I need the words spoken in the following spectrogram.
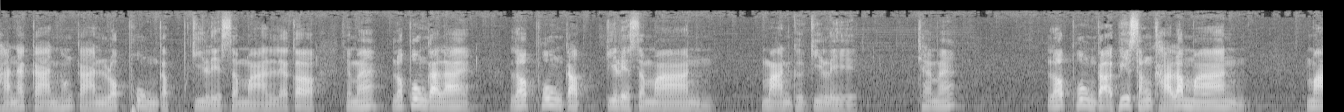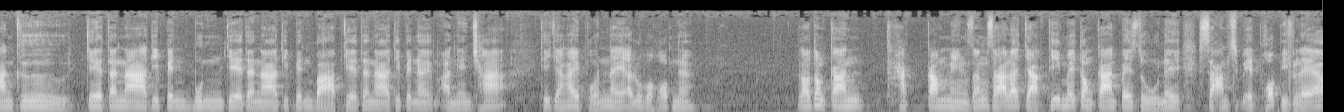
ถานการณ์ของการลบพุ่งกับกิเลสมารแล้วก็ใช่ไหมลบพุ่งกับอะไรลบพุ่งกับกิเลสมารมารคือกิเลสใช่ไหมลบพุ่งกับอภิสังขารมารมารคือเจตนาที่เป็นบุญเจตนาที่เป็นบาปเจตนาที่เป็นอเนชะที่จะให้ผลในอรูปภพนะ เราต้องการหักกรรมแห่งสังสารจากที่ไม่ต้องการไปสู่ใน 31ภพอีกแล้ว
